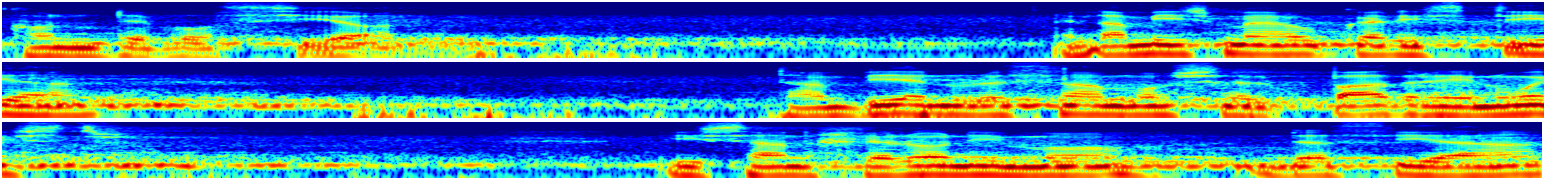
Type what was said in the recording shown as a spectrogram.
con devoción. En la misma Eucaristía también rezamos el Padre nuestro y San Jerónimo decía,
